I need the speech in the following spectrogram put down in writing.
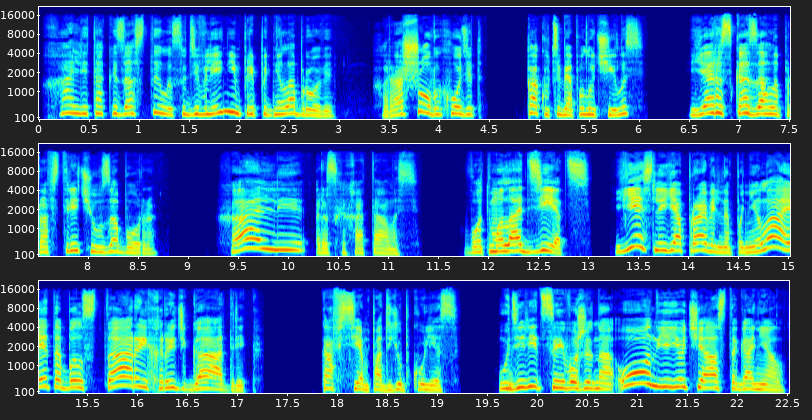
Халли так и застыла, с удивлением приподняла брови. «Хорошо, выходит. Как у тебя получилось?» Я рассказала про встречу у забора. Халли расхохоталась. «Вот молодец! Если я правильно поняла, это был старый хрыч Гадрик. Ко всем под юбку лез. Удивится его жена, он ее часто гонял.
